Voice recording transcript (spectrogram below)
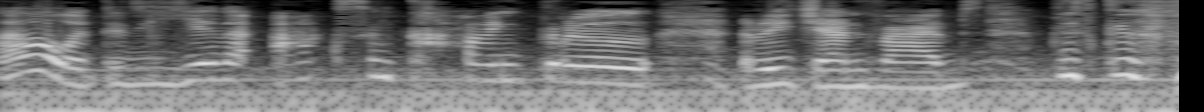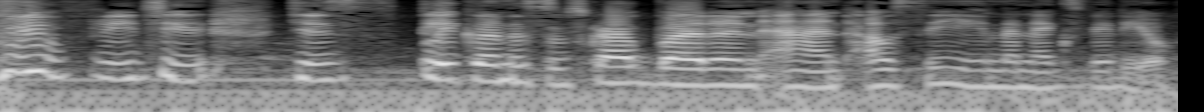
oh did you hear the accent coming through. Rich and vibes. Please feel free to just click on the subscribe button and i'll see you in the next video.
